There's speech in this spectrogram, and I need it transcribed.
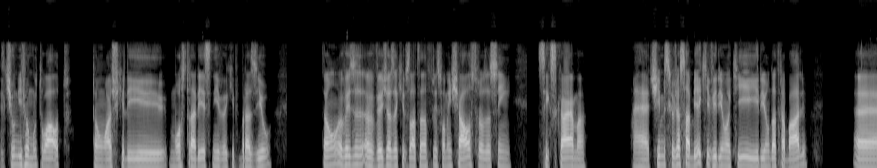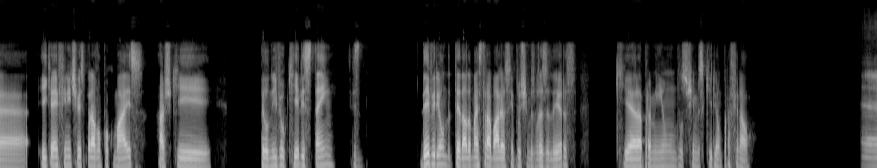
ele tinha um nível muito alto. Então acho que ele mostraria esse nível aqui pro Brasil. Então eu vejo, eu vejo as equipes latinas, principalmente Astros, assim, Six Karma, é, times que eu já sabia que viriam aqui e iriam dar trabalho. É, e que a Infinity eu esperava um pouco mais. Acho que pelo nível que eles têm, deveriam ter dado mais trabalho assim para os times brasileiros, que era para mim um dos times que iriam para a final. É,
